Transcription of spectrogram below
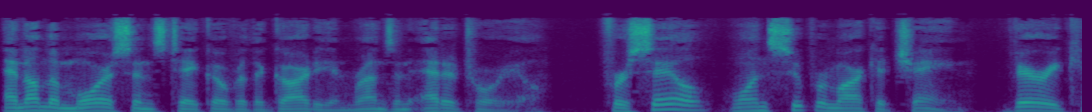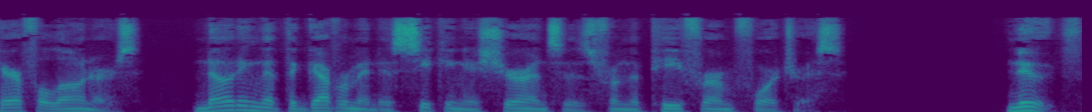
And on the Morrisons takeover, The Guardian runs an editorial for sale, one supermarket chain, very careful owners, noting that the government is seeking assurances from the P firm Fortress. Newt.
